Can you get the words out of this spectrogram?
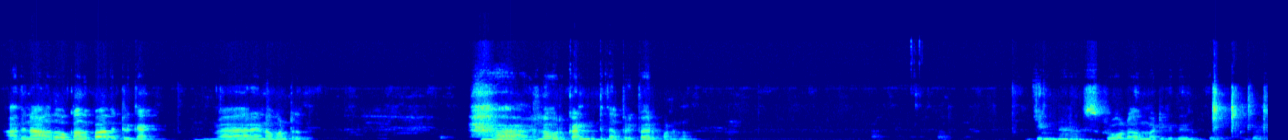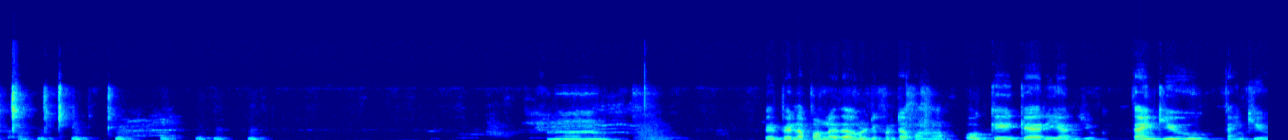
அதனால அதை உட்காந்து பார்த்துட்ருக்கேன் வேறு என்ன பண்ணுறது இன்னும் ஒரு கன்டென்ட் தான் பண்ணணும். என்ன ஸ்க்ரோல் ஆக மாட்டேங்குது? ம். என்ன பண்ணலாம்? ஏதாவது ஒரு டிஃப்ரெண்ட்டாக பண்ணணும். Okay. Carry on you. Thank you, thank you.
